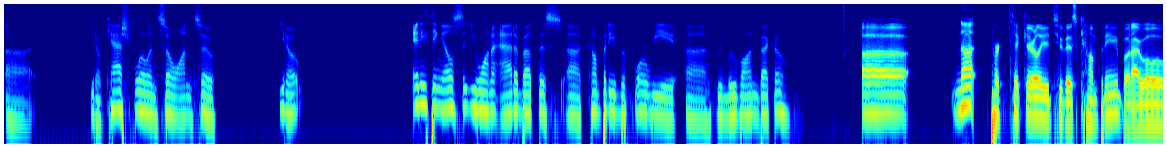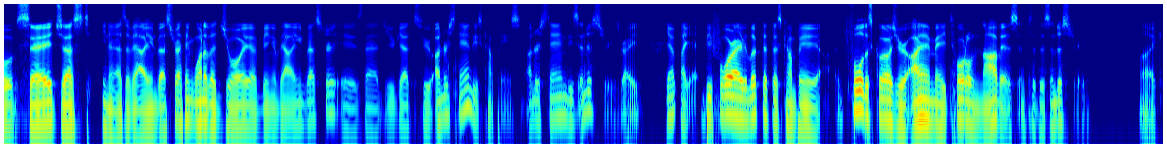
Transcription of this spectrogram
uh, you know cash flow and so on. So, you know, anything else that you want to add about this uh, company before we uh, we move on, Becco? Uh, not particularly to this company, but I will say, just you know, as a value investor, I think one of the joy of being a value investor is that you get to understand these companies, understand these industries, right? Yep. Like before I looked at this company, full disclosure, I am a total novice into this industry. Like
